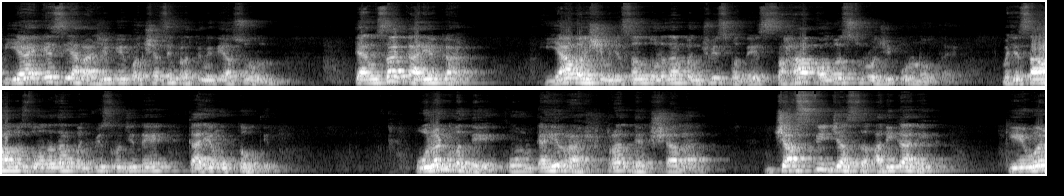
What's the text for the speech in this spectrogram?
पी आय एस या राजकीय पक्षाचे प्रतिनिधी असून त्यांचा कार्यकाळ या वर्षी म्हणजे सन दोन हजार पंचवीसमध्ये सहा ऑगस्ट रोजी पूर्ण होत आहे. म्हणजे सहा ऑगस्ट दोन हजार पंचवीस रोजी ते कार्यमुक्त होतील. पोलंडमध्ये कोणत्याही राष्ट्राध्यक्षाला जास्तीत जास्त अधिकाधिक केवळ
